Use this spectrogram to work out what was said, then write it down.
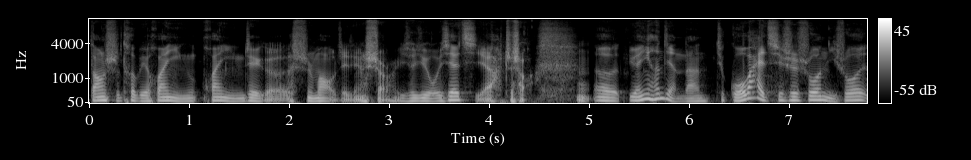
当时特别欢迎欢迎这个世贸这件事儿？就有一些企业啊，至少，呃，原因很简单，就国外其实说你说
